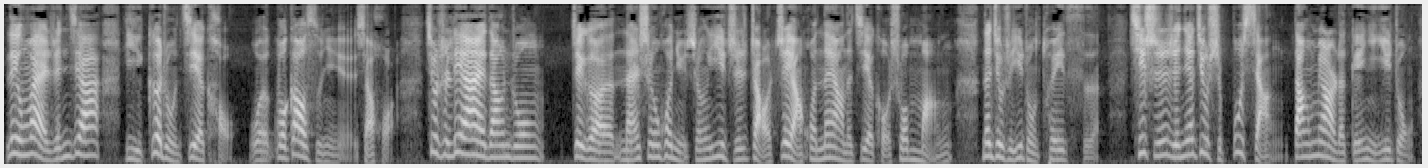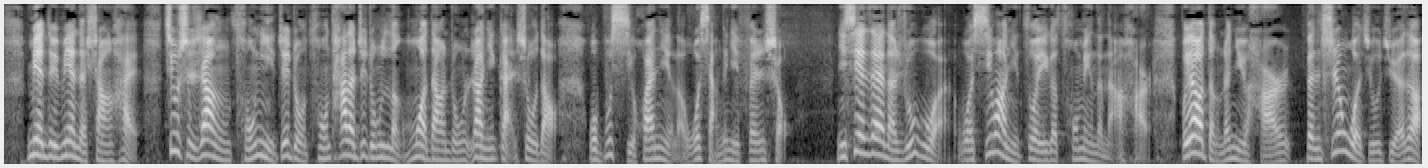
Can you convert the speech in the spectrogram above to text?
另外，人家以各种借口，我我告诉你，小伙，就是恋爱当中这个男生或女生一直找这样或那样的借口说忙，那就是一种推辞。其实人家就是不想当面的给你一种面对面的伤害，就是让从你这种从他的这种冷漠当中，让你感受到我不喜欢你了，我想跟你分手。你现在呢？如果我希望你做一个聪明的男孩，不要等着女孩。本身我就觉得，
